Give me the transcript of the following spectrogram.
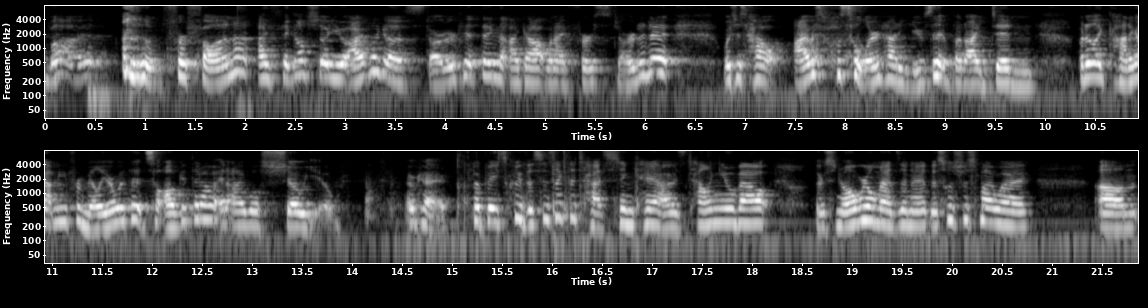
But for fun, I think I'll show you. I have like a starter kit thing that I got when I first started it, which is how I was supposed to learn how to use it, but I didn't. But it like kind of got me familiar with it. So I'll get that out and I will show you. Okay, but basically this is like the testing kit I was telling you about there's no real meds in it. This was just my way um,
